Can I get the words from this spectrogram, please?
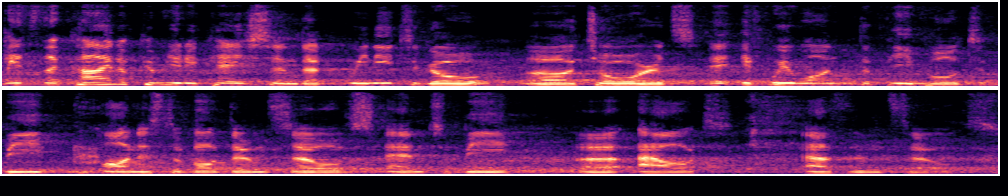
it's the kind of communication that we need to go uh, towards if we want the people to be honest about themselves and to be uh, out as themselves.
